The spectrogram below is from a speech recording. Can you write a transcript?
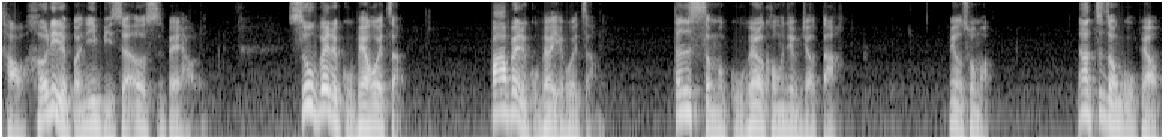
好，合理的本益比是二十倍好了，十五倍的股票会涨，八倍的股票也会涨，但是什么股票的空间比较大？没有错嘛？那这种股票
